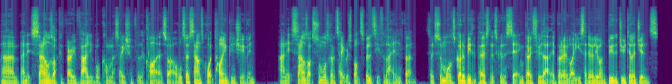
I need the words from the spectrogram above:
Um, and it sounds like a very valuable conversation for the client as well. Also sounds quite time consuming. And it sounds like someone's got to take responsibility for that in the firm. So someone's got to be the person that's going to sit and go through that. They've got to, like you said earlier on, do the due diligence,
